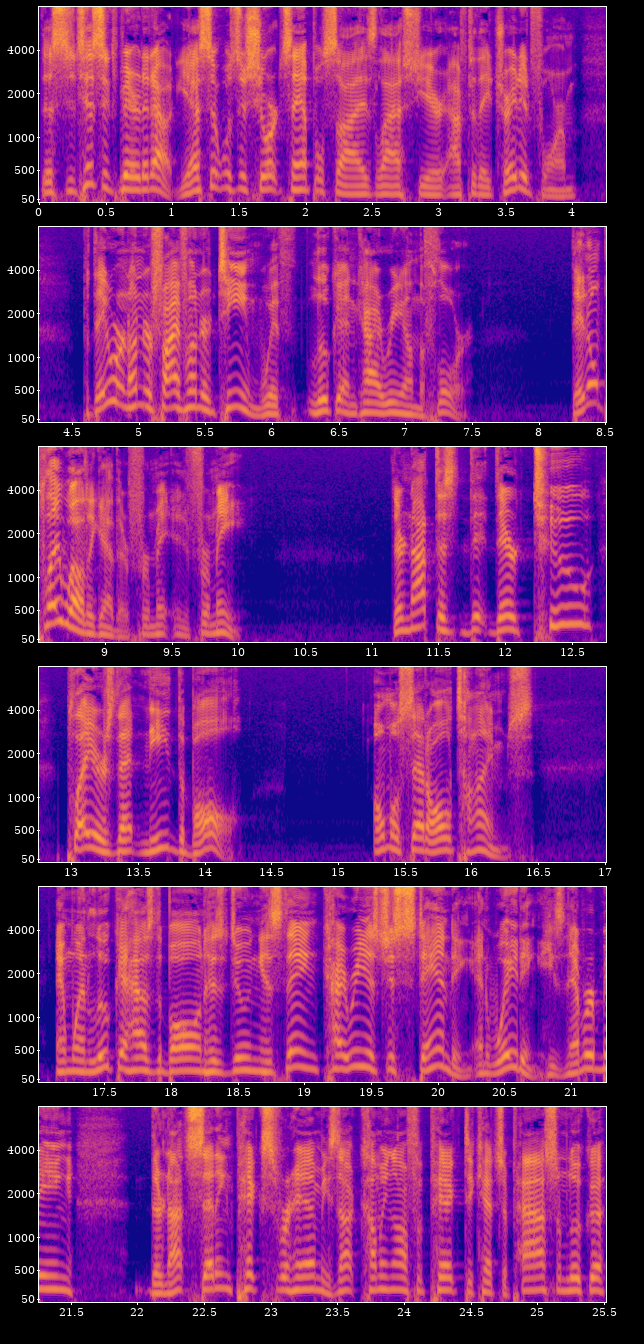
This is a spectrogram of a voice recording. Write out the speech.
The statistics bear it out. Yes, it was a short sample size last year after they traded for him, but they were an under 500 team with Luka and Kyrie on the floor. They don't play well together for me. For me, they're not this. They're two players that need the ball, almost at all times. And when Luka has the ball and is doing his thing, Kyrie is just standing and waiting. He's never being. They're not setting picks for him. He's not coming off a pick to catch a pass from Luka.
